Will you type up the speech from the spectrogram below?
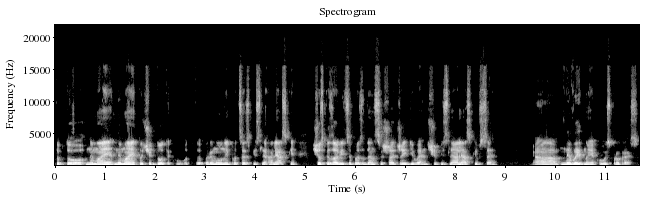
тобто немає, немає точок дотику. От е, перемовний процес після Аляски. Що сказав віце-президент США Джей Ді Вен, що після Аляски все не видно якогось прогресу.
